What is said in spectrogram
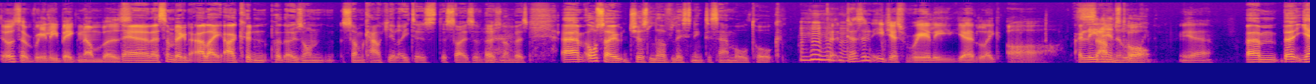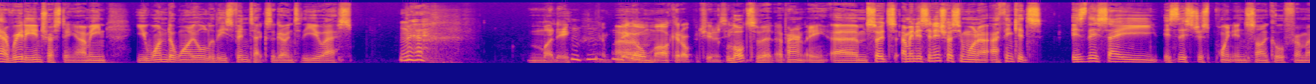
Those are really big numbers. Yeah, there's some big. I like. I couldn't put those on some calculators. The size of those numbers. Um, also, just love listening to Sam Maule talk. Doesn't he just really get like, oh, I lean Sam's in a lot. Yeah. Um, but yeah, really interesting. I mean, you wonder why all of these fintechs are going to the US. Money. Big old market opportunity. Lots of it, apparently. Um, so it's. I mean, it's an interesting one. I think it's. Is this a? Is this just point in cycle from a,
